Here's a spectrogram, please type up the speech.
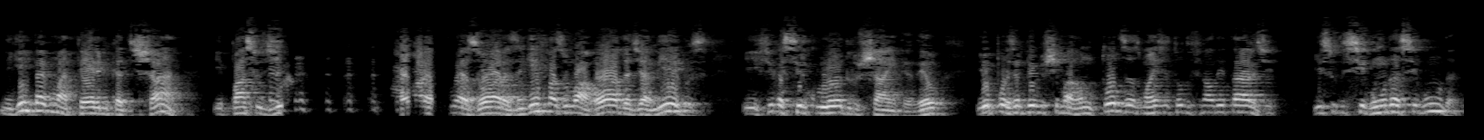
Ninguém pega uma térmica de chá e passa o dia uma hora, duas horas. Ninguém faz uma roda de amigos e fica circulando o chá, entendeu? Eu, por exemplo, bebo chimarrão todas as manhãs e todo final de tarde. Isso de segunda a segunda.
